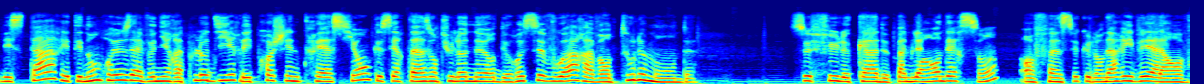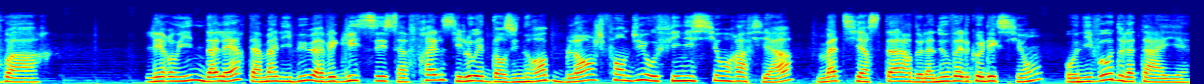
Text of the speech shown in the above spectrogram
les stars étaient nombreuses à venir applaudir les prochaines créations que certains ont eu l'honneur de recevoir avant tout le monde. Ce fut le cas de Pamela Anderson, enfin ce que l'on arrivait à en voir. L'héroïne d'Alerte à Malibu avait glissé sa frêle silhouette dans une robe blanche fendue aux finitions raffia, matière star de la nouvelle collection, au niveau de la taille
